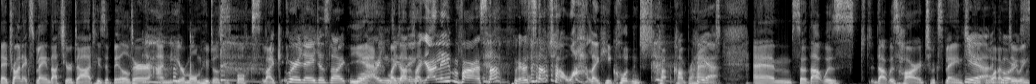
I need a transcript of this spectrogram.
Now trying to explain that to your dad who's a builder and your mum who does his books, like were they just like, yeah, are you? my doing? dad was like, yeah, leave him for a snap, a Snapchat. What? Like he couldn't co- comprehend. Um, so that was that was hard to explain to people what I'm doing.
